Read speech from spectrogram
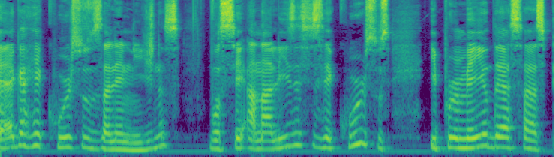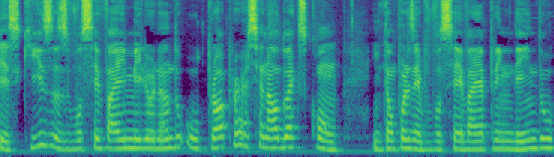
pega recursos dos alienígenas, você analisa esses recursos e por meio dessas pesquisas você vai melhorando o próprio arsenal do XCOM. Então, por exemplo, você vai aprendendo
